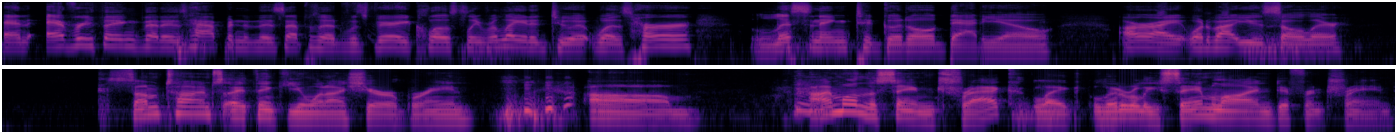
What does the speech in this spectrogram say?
and everything that has happened in this episode was very closely related to it, was her listening to good old Daddy. All right, what about you, Solar? Sometimes I think you and I share a brain. um, I'm on the same track, like literally same line, different train.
